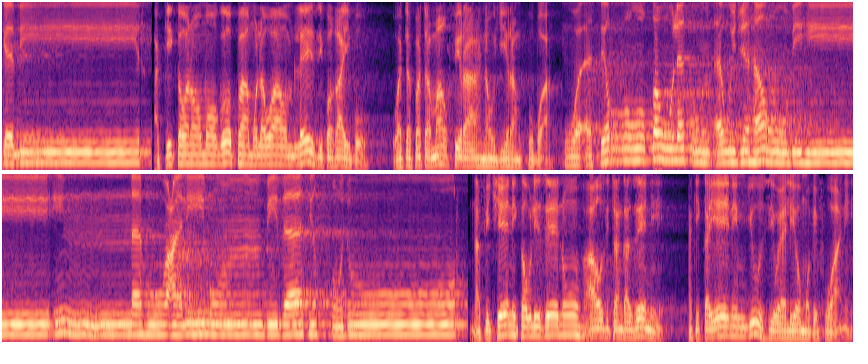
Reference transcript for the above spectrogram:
kabir, hakika wanaomwogopa Mola wao mlezi kwa ghaibu watapata maghfira na ujira mkubwa. Wa asirru qawlakum aw ijharu bihi innahu alimun bidhati sudur, na kauli zenu au zitangazeni hakika yeye ni mjuzi wa yaliomo vifuani.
